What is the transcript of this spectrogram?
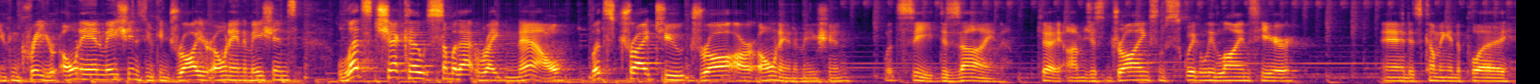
You can create your own animations. You can draw your own animations. Let's check out some of that right now. Let's try to draw our own animation. Let's see, design. Okay, I'm just drawing some squiggly lines here and it's coming into play.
